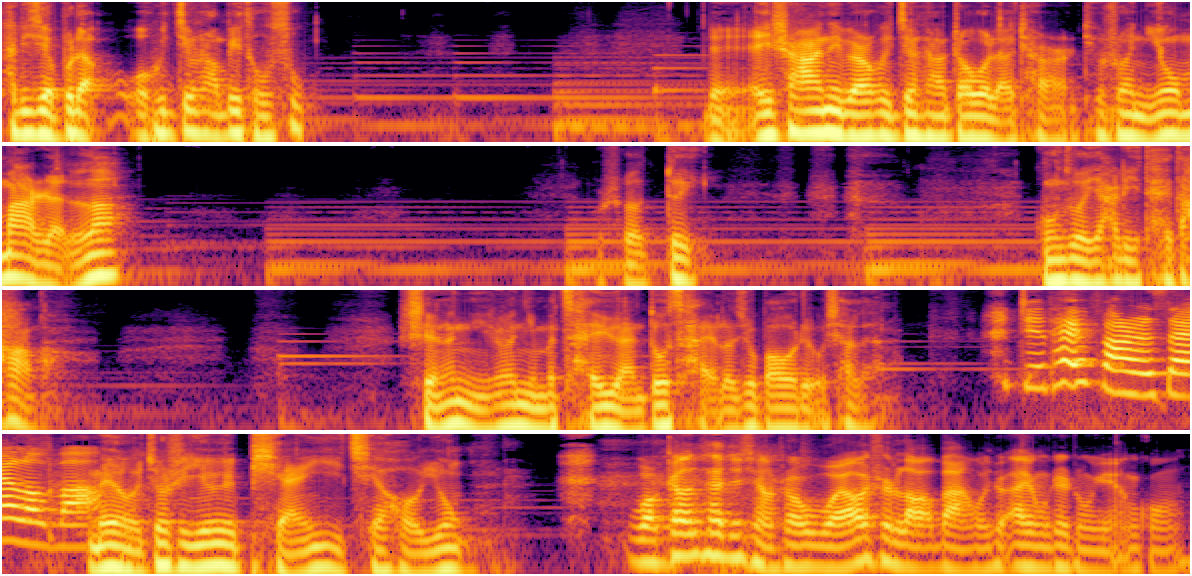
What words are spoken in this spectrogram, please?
他理解不了，我会经常被投诉。对，HR 那边会经常找我聊天听说你又骂人了。我说对，工作压力太大了。谁让你说你们裁员都裁了，就把我留下来了？这也太凡尔赛了吧！没有，就是因为便宜且好用。我刚才就想说，我要是老板，我就爱用这种员工。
